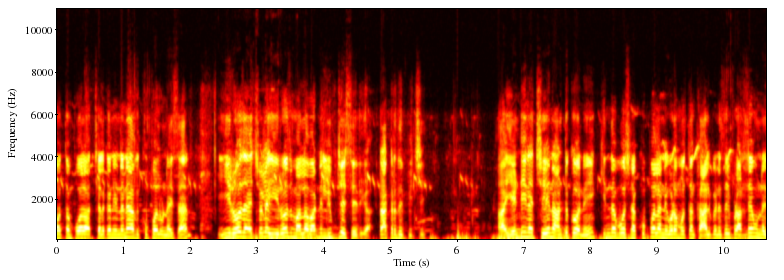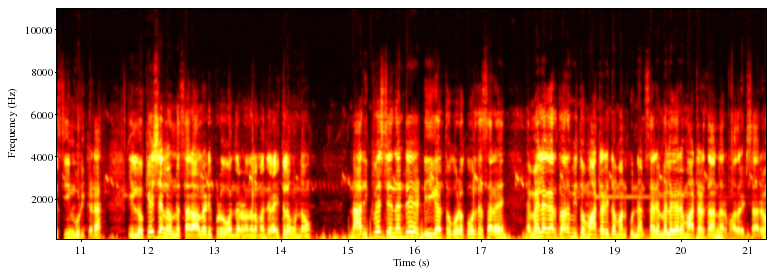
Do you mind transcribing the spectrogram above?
మొత్తం పొల చిలక నిండానే అవి కుప్పలు ఉన్నాయి సార్. ఈ రోజు యాక్చువల్గా ఈ రోజు మళ్ళీ వాటిని లిఫ్ట్ చేసేదిగా ట్రాక్టర్ తెప్పించి. ఆ ఎండిన చేను అంటుకొని కింద పోసిన కుప్పలన్నీ కూడా మొత్తం కాలిపోయినాయి సార్. ఇప్పుడు అట్లే ఉన్నాయి సీన్ కూడా ఇక్కడ. ఈ లొకేషన్లో ఉన్నాయి సార్ ఆల్రెడీ ఇప్పుడు వంద రెండు వందల మంది రైతులు ఉన్నాం. నా రిక్వెస్ట్ ఏంటంటే డీ గారితో కూడా కోరితే సరే ఎమ్మెల్యే గారి ద్వారా మీతో మాట్లాడిద్దాం అనుకున్నాను సార్. ఎమ్మెల్యే గారే మాట్లాడతా అన్నారు మాధరెడ్డి సారు.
